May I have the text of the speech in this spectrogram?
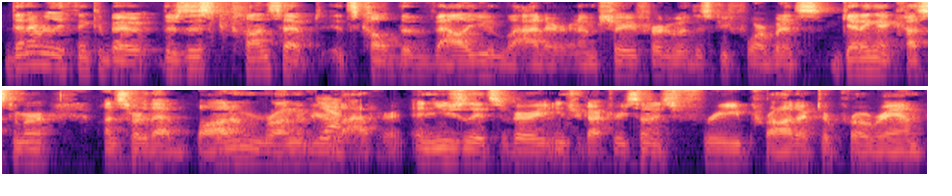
then I really think about there's this concept, it's called the value ladder. And I'm sure you've heard about this before, but it's getting a customer on sort of that bottom rung of your yeah. ladder. And usually it's a very introductory, sometimes free product or program,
